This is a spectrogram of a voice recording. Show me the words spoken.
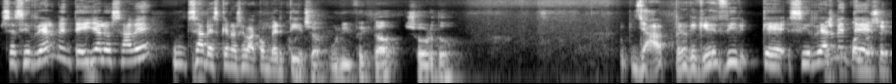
sea, si realmente ella lo sabe, sabes que no se va a convertir. Escucha, un infectado sordo. Ya, pero ¿qué quiere decir? Que si Es que realmente... cuando se,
